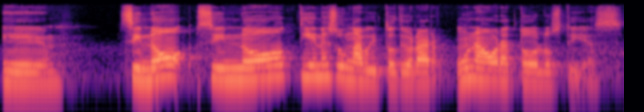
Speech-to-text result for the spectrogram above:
em, si, no, si no tienes un hábito de orar una hora todos los días,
